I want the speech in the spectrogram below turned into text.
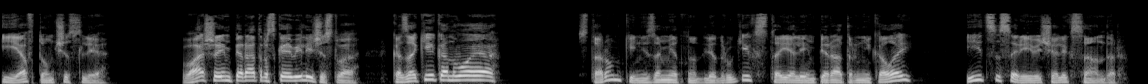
и я в том числе. — Ваше императорское величество! Казаки конвоя! В сторонке незаметно для других стояли император Николай и цесаревич Александр.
